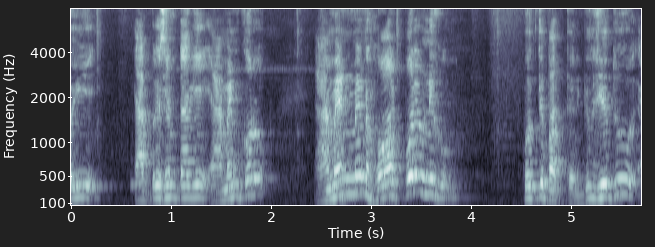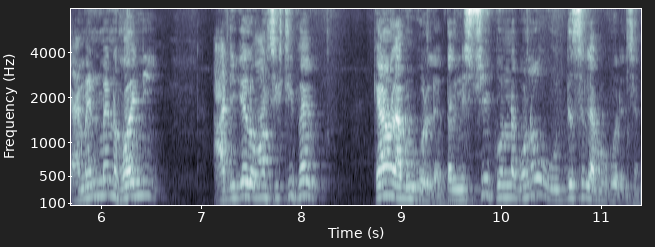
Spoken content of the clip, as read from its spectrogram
ওই অ্যাপ্লিকেশনটাকে অ্যামেন্ড করো। অ্যামেন্ডমেন্ট হওয়ার পরে উনি করতে পারতেন। কিন্তু যেহেতু অ্যামেন্ডমেন্ট হয়নি আর্টিকেল ওয়ান সিক্সটি ফাইভ কেন লাগু করলেন? তাহলে নিশ্চয়ই কোনো না কোনো উদ্দেশ্যে লাগু করেছেন।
